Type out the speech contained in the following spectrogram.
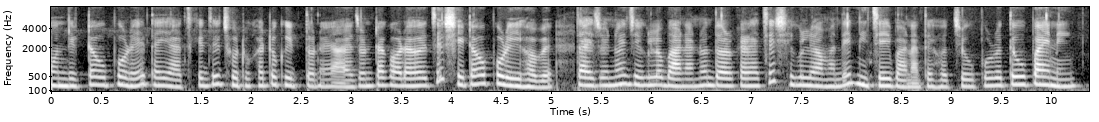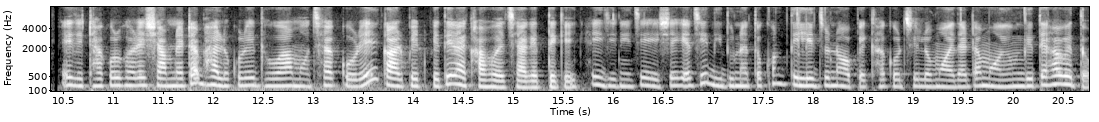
মন্দিরটা উপরে, তাই আজকে যে ছোটোখাটো কীর্তনের আয়োজনটা করা হয়েছে সেটা উপরেই হবে। তাই জন্যই যেগুলো বানানোর দরকার আছে সেগুলো আমাদের নিচেই বানাতে হচ্ছে উপরে তো উপায় নেই। এই যে ঠাকুর ঘরের সামনেটা ভালো করে ধোয়া মোছা করে কার্পেট পেতে রাখা হয়েছে আগের থেকেই। এই যে নিচে এসে গেছি, দিদুন এতক্ষণ তেলের জন্য অপেক্ষা করছিল, ময়দাটা ময়ম দিতে হবে তো?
